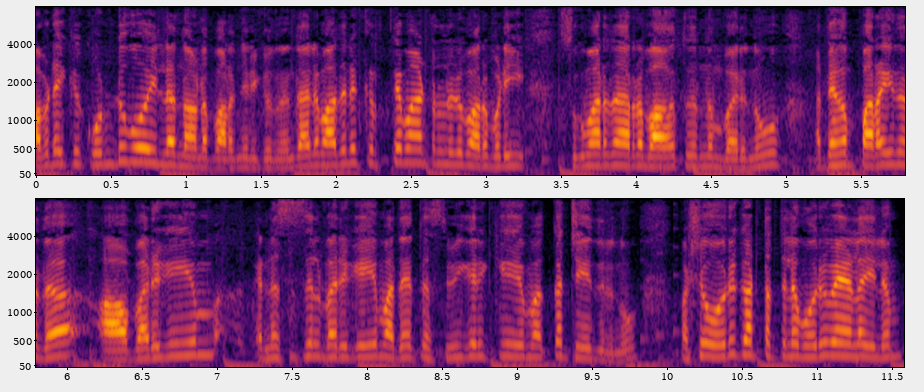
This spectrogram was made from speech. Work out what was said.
അവിടേക്ക് കൊണ്ടുപോയില്ലെന്നാണ് പറഞ്ഞിരിക്കുന്നത്. എന്തായാലും അതിന് കൃത്യമായിട്ടുള്ളൊരു മറുപടി സുകുമാരൻ നായരുടെ ഭാഗത്തു നിന്നും വരുന്നു. അദ്ദേഹം പറയുന്നത് വരികയും എൻ എസ് എസിൽ വരികയും അദ്ദേഹത്തെ സ്വീകരിക്കുകയും ഒക്കെ ചെയ്തിരുന്നു. പക്ഷേ ഒരു ഘട്ടത്തിലും ഒരു വേളയിലും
